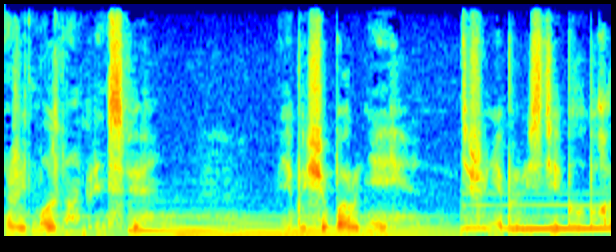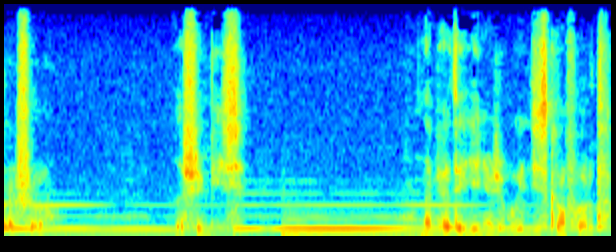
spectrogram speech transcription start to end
Жить можно, в принципе. Мне бы еще пару дней в тишине провести, было бы хорошо. Зашибись. На пятый день уже будет дискомфорт.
